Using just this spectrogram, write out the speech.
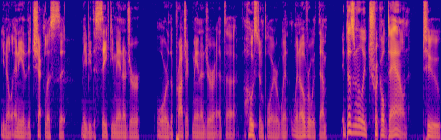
you know any of the checklists that maybe the safety manager or the project manager at the host employer went went over with them it doesn't really trickle down to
